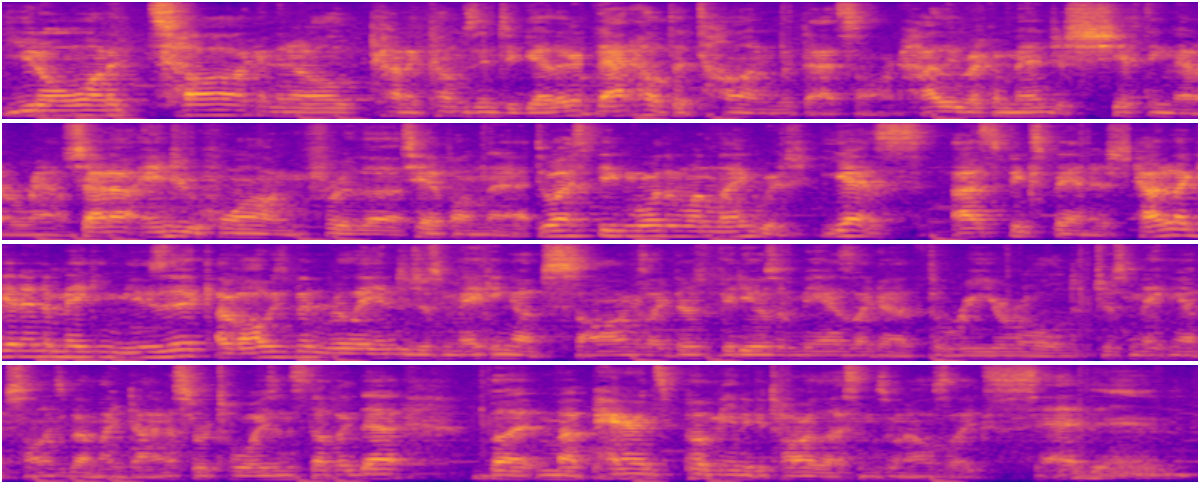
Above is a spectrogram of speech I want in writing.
you don't want to talk and then it all kind of comes in together. That helped a ton with that song. Highly recommend just shifting that around. Shout out andrew huang for the tip on that. Do i speak more than one language? Yes i speak spanish. How did i get into making music? I've always been really into just making up songs. Like there's videos of me as like a three-year-old just making up songs about my dinosaur toys and stuff like that. But my parents put me into guitar lessons when i was like seven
